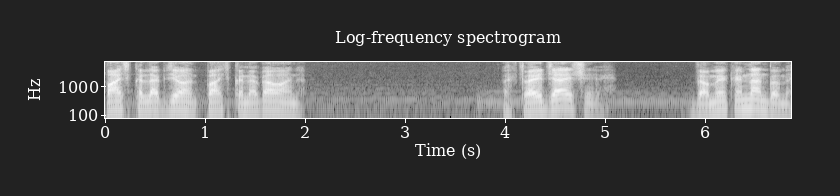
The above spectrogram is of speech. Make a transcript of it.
પાંચ કલાક જવાના, પાંચ કલાક આવવાના. એ જાય છે. ગમે કે ના ગમે.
